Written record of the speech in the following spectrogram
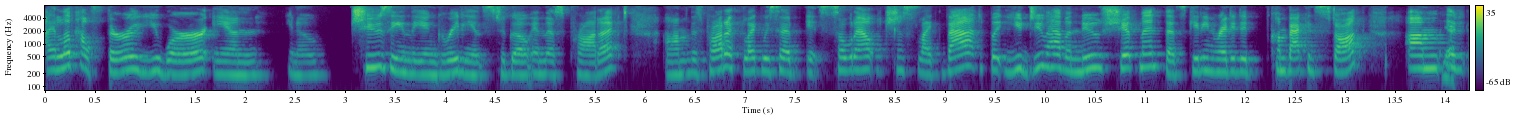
I love how thorough you were in, you know, choosing the ingredients to go in this product. Um, this product, like we said, it's sold out just like that, but you do have a new shipment that's getting ready to come back in stock. Um, if,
